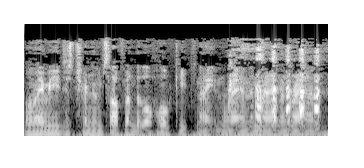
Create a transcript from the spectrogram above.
Well, maybe he just turned himself into the Hulk each night and ran and ran and ran.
